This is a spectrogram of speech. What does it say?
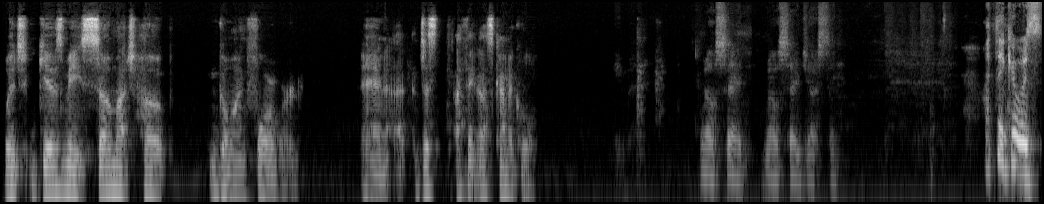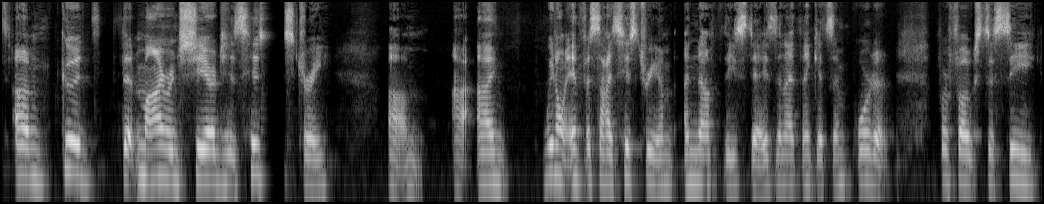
which gives me so much hope going forward. And I just I think that's kind of cool. Well said. Well said, Justin. I think it was um, good that Myron shared his history. Um, I, I, we don't emphasize history enough these days, and I think it's important for folks to see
